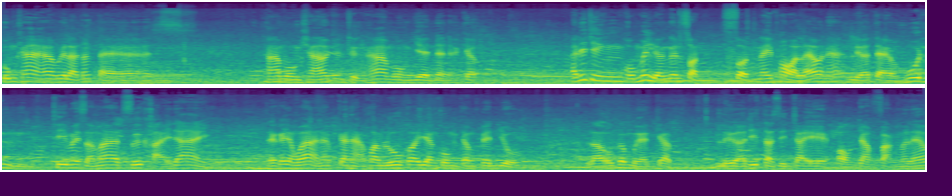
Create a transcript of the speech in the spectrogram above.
คุ้มค่าครับเวลาตั้งแต่5โมงเช้าจนถึง5โมงเย็นนะนะครับ อันที่จริงผมไม่เหลือเงินสดสดในพอร์ตแล้วนะฮะเหลือแต่หุ้นที่ไม่สามารถซื้อขายได้ แต่ก็ยังว่านะการหาความรู้ก็ยังคงจำเป็นอยู่ เราก็เหมือนกับเรือที่ตัดสินใจออกจากฝั่งมาแล้ว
